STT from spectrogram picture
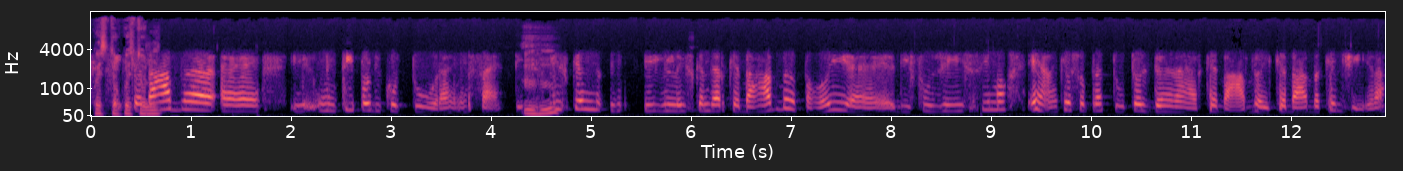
Questo, il questo kebab non... è un tipo di cottura, in effetti. Mm-hmm. L'Iskender kebab poi è diffusissimo e anche e soprattutto il dener kebab, il kebab che gira,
